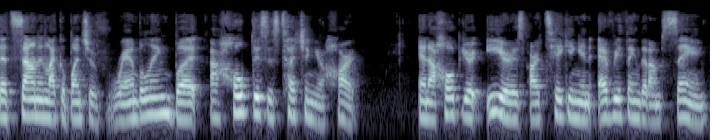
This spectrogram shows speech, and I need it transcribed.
that's sounding like a bunch of rambling, but I hope this is touching your heart. And I hope your ears are taking in everything that I'm saying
